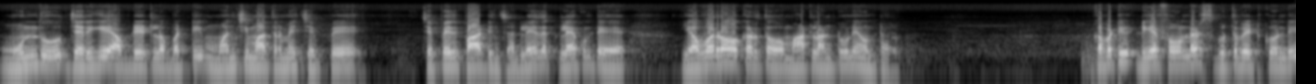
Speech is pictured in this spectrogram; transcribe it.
ముందు జరిగే అప్డేట్ల బట్టి మంచి మాత్రమే చెప్పే చెప్పేది పాటించండి లేదా లేకుంటే ఎవరో ఒకరితో మాటలు అంటూనే ఉంటారు. కాబట్టి డియర్ ఫౌండర్స్ గుర్తుపెట్టుకోండి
